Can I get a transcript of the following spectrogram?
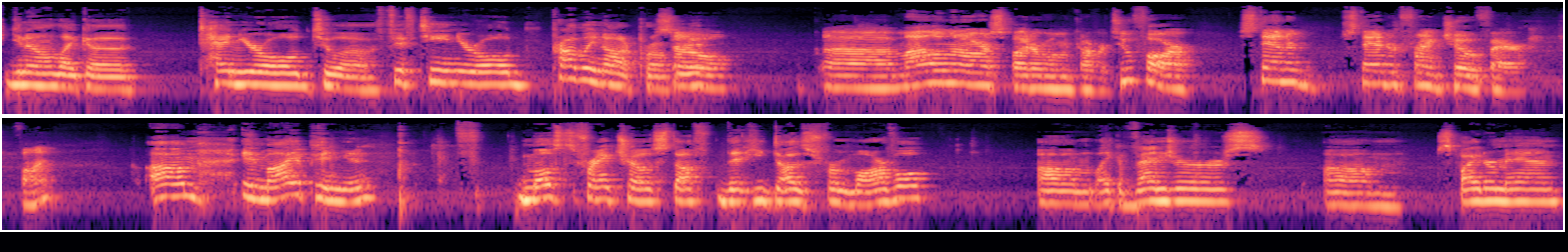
you know, like a 10 year old to a 15 year old. Probably not appropriate. So, uh, Milo Manara Spider Woman cover too far. Standard standard Frank Cho fare. Fine. Um, in my opinion, most Frank Cho stuff that he does for Marvel, um, like Avengers, um, Spider Man,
